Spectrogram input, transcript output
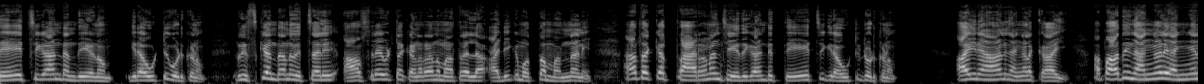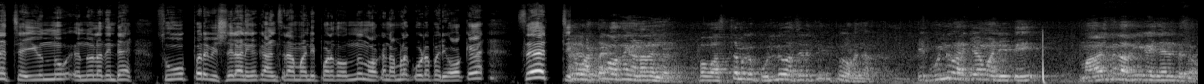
തേച്ചുകാണ്ട് എന്ത് ചെയ്യണം? ഗ്രൗട്ട് കൊടുക്കണം. റിസ്ക് എന്താണെന്ന് വെച്ചാൽ ഹാഫ്സിലെ വിട്ട കിണറാന്ന് മാത്രമല്ല അടിക്ക് മൊത്തം മണ്ണാണ്. അതൊക്കെ തരണം ചെയ്ത് കണ്ട് തേച്ച് ഗ്രൗട്ടിട്ട് കൊടുക്കണം. അതിനാണ് ഞങ്ങളെ കായ് അപ്പോൾ അത് ഞങ്ങൾ എങ്ങനെ ചെയ്യുന്നു എന്നുള്ളതിന്റെ സൂപ്പർ വിഷയമാണ് നിങ്ങൾക്ക് കാണിച്ചു തരാൻ വേണ്ടി പോണത്. ഒന്നും നോക്കാം നമ്മളെ കൂടെ പരി. ഓക്കെ? സെറ്റ്. വട്ടം കുറഞ്ഞ കിണറല്ലേ? അപ്പോൾ ഫസ്റ്റ് നമുക്ക് പുല്ല് വച്ചിട്ട് തീർത്ത് തുടങ്ങാം. ഈ പുല്ല് വരയ്ക്കാൻ വേണ്ടിയിട്ട് മാലിന്യം ഇറങ്ങി കഴിഞ്ഞാലുണ്ടല്ലോ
